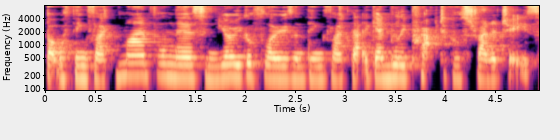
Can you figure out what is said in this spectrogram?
but with things like mindfulness and yoga flows and things like that. Again, really practical strategies.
